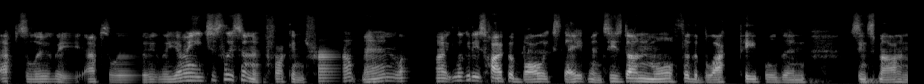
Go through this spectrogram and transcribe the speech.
absolutely, absolutely. I mean, just listen to fucking Trump, man. Like, look at his hyperbolic statements. He's done more for the black people than since Martin.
